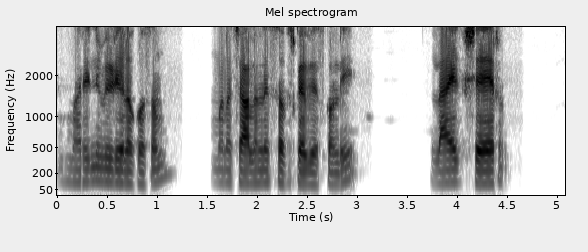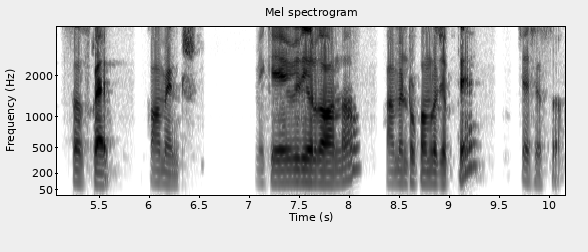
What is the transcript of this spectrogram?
మరిన్ని వీడియోల కోసం మన ఛానల్ని సబ్స్క్రైబ్ చేసుకోండి. Like share subscribe comment. మీకు ఏ వీడియోలు కావాలో కామెంట్ రూపంలో చెప్తే చేసేస్తాను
